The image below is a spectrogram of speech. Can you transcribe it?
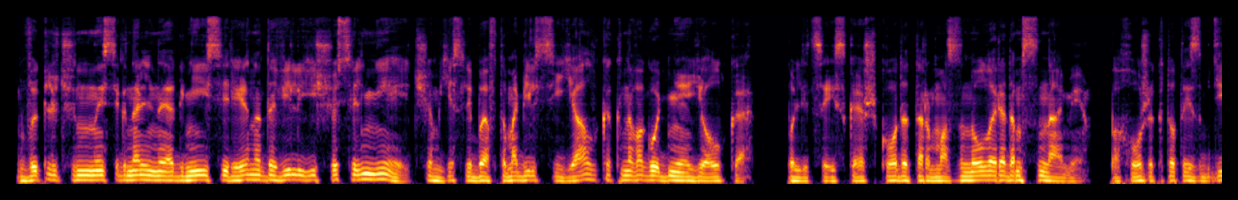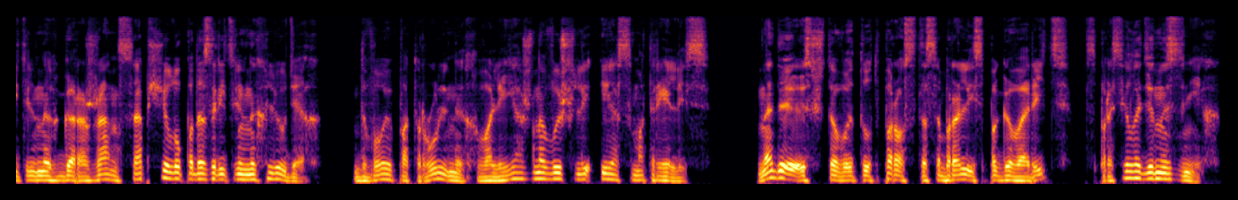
Выключенные сигнальные огни и сирена давили еще сильнее, чем если бы автомобиль сиял, как новогодняя елка. Полицейская «Шкода» тормознула рядом с нами. Похоже, кто-то из бдительных горожан сообщил о подозрительных людях. Двое патрульных вальяжно вышли и осмотрелись. «Надеюсь, что вы тут просто собрались поговорить?» — спросил один из них.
